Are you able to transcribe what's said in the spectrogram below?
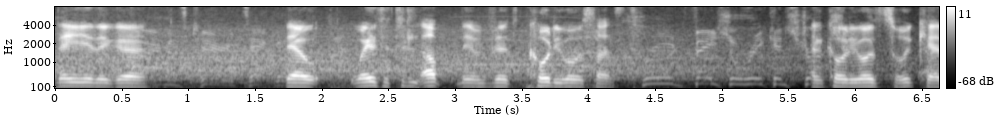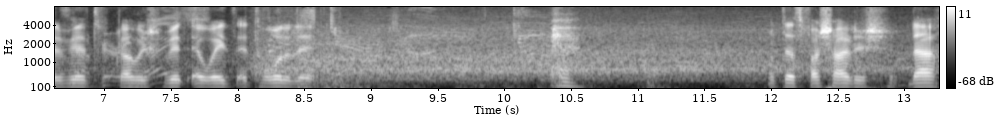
derjenige, der Wade den Titel abnehmen wird, Cody Rhodes heißt. Wenn. Cody Rhodes zurückkehren wird, glaube ich, wird er Wade entthronen. Und das wahrscheinlich nach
